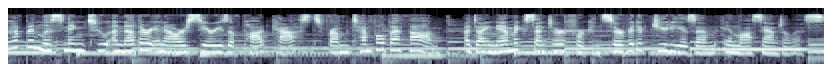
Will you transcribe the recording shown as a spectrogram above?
have been listening to another in our series of podcasts from Temple Beth Am, a dynamic center for conservative Judaism in Los Angeles.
